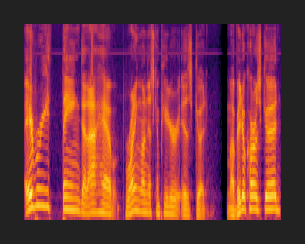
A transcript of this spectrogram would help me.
Everything that I have running on this computer is good. My video card is good.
